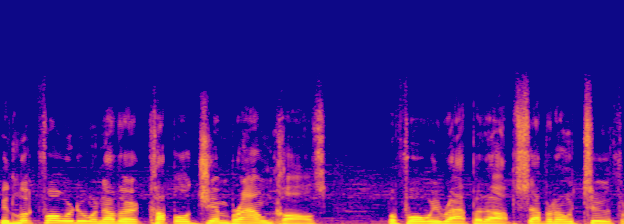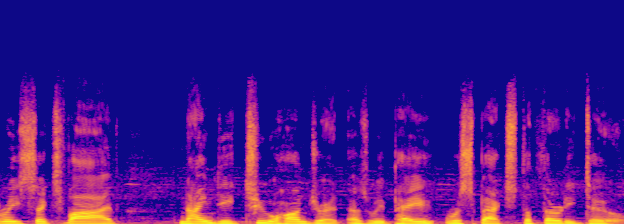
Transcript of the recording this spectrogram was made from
We'd look forward to another couple of Jim Brown calls before we wrap it up 702 365 9200 as we pay respects to 32.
